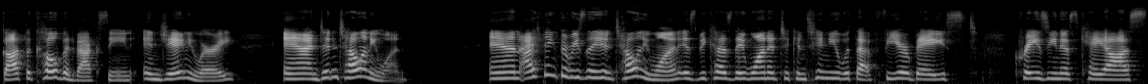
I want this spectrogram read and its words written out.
got the COVID vaccine in January and didn't tell anyone. And I think the reason they didn't tell anyone is because they wanted to continue with that fear based craziness, chaos,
